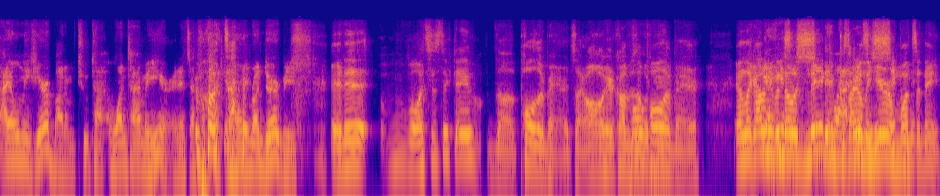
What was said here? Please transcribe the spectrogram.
I only hear about him two times, one time a year, and it's at the fucking home run derby. And it, what's his nickname? The polar bear. It's like, oh, here comes Polar the polar bear. And like, I don't Yeah, even know his nickname because I only hear him once a name.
